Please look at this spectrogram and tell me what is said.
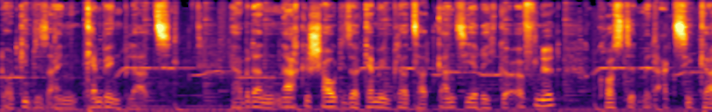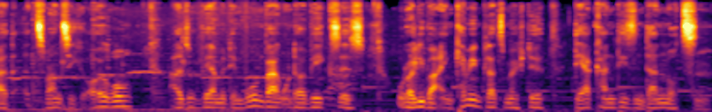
dort gibt es einen Campingplatz. Ich habe dann nachgeschaut, dieser Campingplatz hat ganzjährig geöffnet, kostet mit Axicard 20 Euro. Also wer mit dem Wohnwagen unterwegs ist oder lieber einen Campingplatz möchte, der kann diesen dann nutzen.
